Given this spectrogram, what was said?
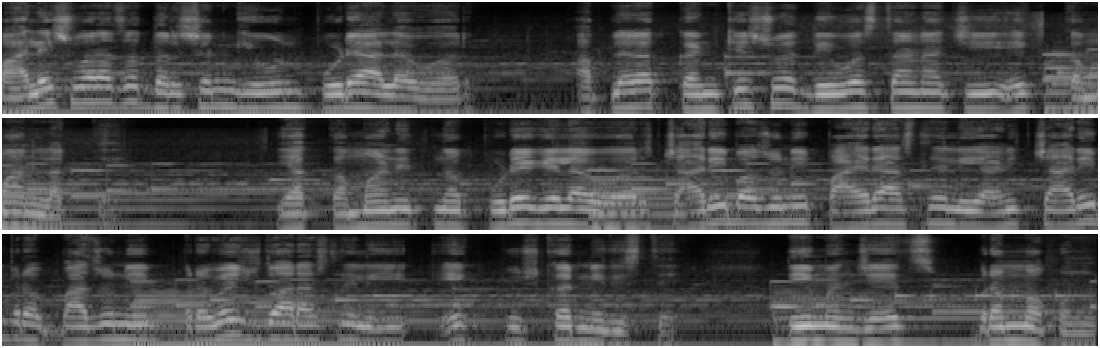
बालेश्वराचं दर्शन घेऊन पुढे आल्यावर आपल्याला कणकेश्वर देवस्थानाची एक कमान लागते. या कमानीतनं पुढे गेल्यावर चारी बाजूनी पायऱ्या असलेली आणि चारी प्र बाजूनी प्रवेशद्वार असलेली एक पुष्करणी दिसते. ती म्हणजेच ब्रह्मकुंड.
